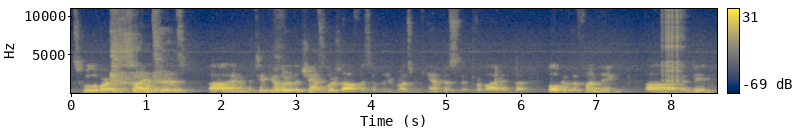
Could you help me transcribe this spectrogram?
the School of Arts and Sciences, uh, and in particular, the Chancellor's Office of the New Brunswick campus that provided the bulk of the funding that made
